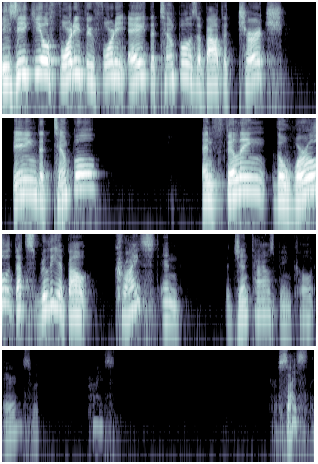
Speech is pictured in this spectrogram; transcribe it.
Ezekiel 40 through 48, the temple is about the church being the temple and filling the world. That's really about Christ and the Gentiles being co heirs with Christ. Precisely.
